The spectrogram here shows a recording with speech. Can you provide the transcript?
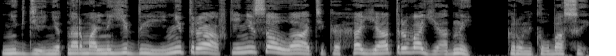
Нигде нет нормальной еды, ни травки, ни салатика, а я травоядный, кроме колбасы».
